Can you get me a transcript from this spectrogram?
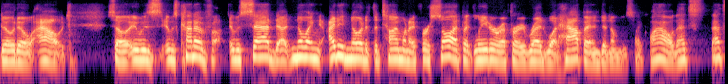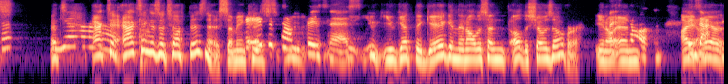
Dodo out. So it was, it was kind of, it was sad knowing, I didn't know it at the time when I first saw it, but later after I read what happened and I was like, wow, that's, that's, that's yeah. acting, acting is a tough business. I mean, It is 'cause a tough you- business. you you get the gig and then all of a sudden oh the show's over you know It's and gone. I, I have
